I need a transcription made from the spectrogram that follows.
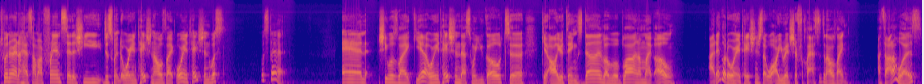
Twitter and I had saw my friend said that she just went to orientation. I was like, orientation? What's what's that? And she was like, yeah, orientation. That's where you go to get all your things done, blah blah blah. And I'm like, oh, I didn't go to orientation. She's like, well, are you registered for classes? And I was like, I thought I was.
